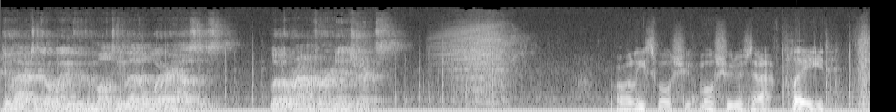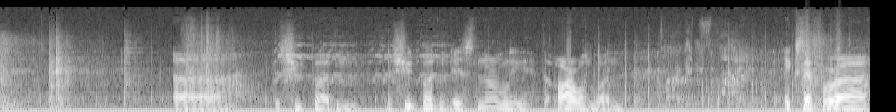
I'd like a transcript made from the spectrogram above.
You'll have to go in through the multi-level warehouses. Look around for an entrance. Or at least most shoot, most shooters that I've played. Uh, the shoot button. The shoot button is normally the R1 button. Except for uh,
